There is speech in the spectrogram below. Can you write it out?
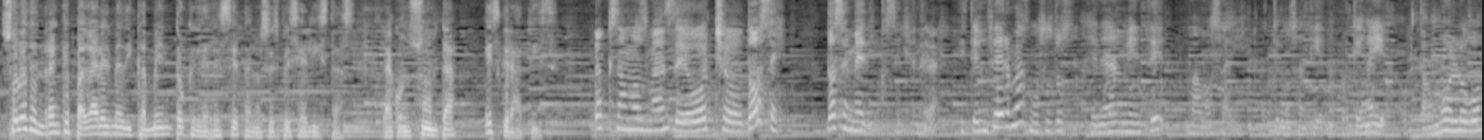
solo tendrán que pagar el medicamento que le recetan los especialistas. La consulta es gratis. Creo que somos más de 8, 12, 12 médicos en general. Si te enfermas, nosotros generalmente vamos ahí que nos atiendan, porque hay oftalmólogo,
